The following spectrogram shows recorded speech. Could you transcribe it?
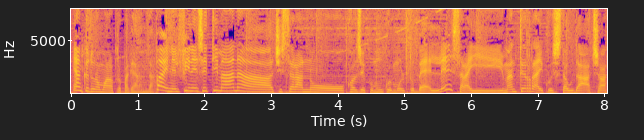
e anche ad una buona propaganda. Poi nel fine settimana ci saranno cose comunque molto belle, sarai, manterrai questa audacia,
